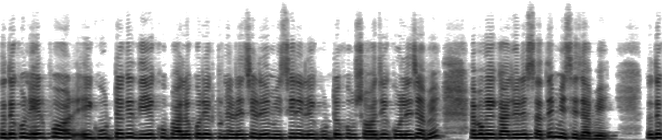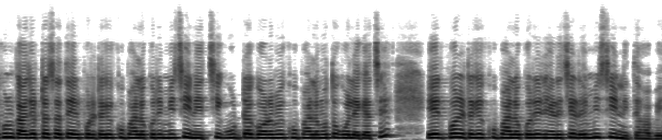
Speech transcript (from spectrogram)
তো দেখুন, এরপর এই গুড়টাকে দিয়ে খুব ভালো করে একটু নেড়ে চেড়ে মিশিয়ে নিলে গুড়টা খুব সহজে গলে যাবে এবং এই গাজরের সাথে মিশে যাবে। তো দেখুন, গাজরটার সাথে এরপর এটাকে খুব ভালো করে মিশিয়ে নিচ্ছি, গুড়টা গরমে খুব ভালো মতো গলে গেছে, এরপর এটাকে খুব ভালো করে নেড়ে চেড়ে মিশিয়ে নিতে হবে।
